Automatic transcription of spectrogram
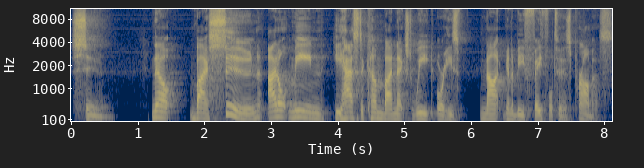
soon. Now, by soon, I don't mean he has to come by next week or he's not going to be faithful to his promise.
